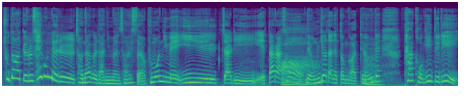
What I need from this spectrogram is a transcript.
초등학교를 세 군데를 전학을 다니면서 했어요 부모님의 일자리에 따라서 아. 네 옮겨 다녔던 것 같아요 음. 근데 다 거기들이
